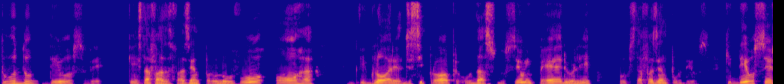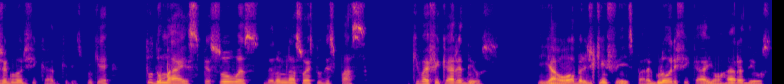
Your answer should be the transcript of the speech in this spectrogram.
Tudo Deus vê. Quem está faz, fazendo para o louvor, honra e glória de si próprio, ou do seu império ali, ou que está fazendo por Deus. Que Deus seja glorificado, queridos. Porque tudo mais, pessoas, denominações, tudo isso passa. O que vai ficar é Deus. E a obra de quem fez para glorificar e honrar a Deus,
